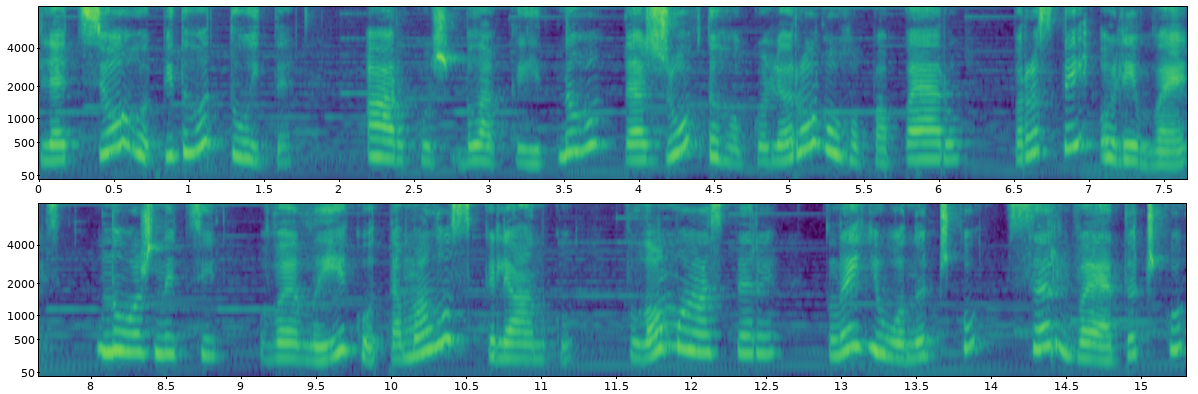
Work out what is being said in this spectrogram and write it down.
Для цього підготуйте аркуш блакитного та жовтого кольорового паперу, простий олівець, ножниці, велику та малу склянку, фломастери, клейоночку, серветочку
